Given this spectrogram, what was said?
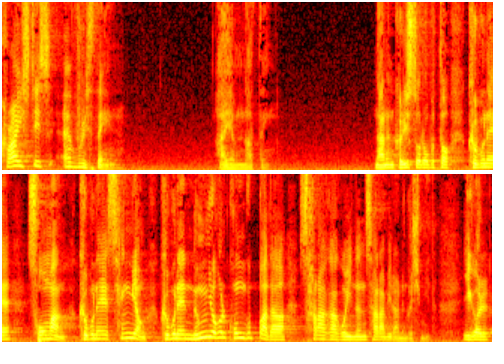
Christ is everything. I am nothing. 나는 그리스도로부터 그분의 소망, 그분의 생명, 그분의 능력을 공급받아 살아가고 있는 사람이라는 것입니다. 이걸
